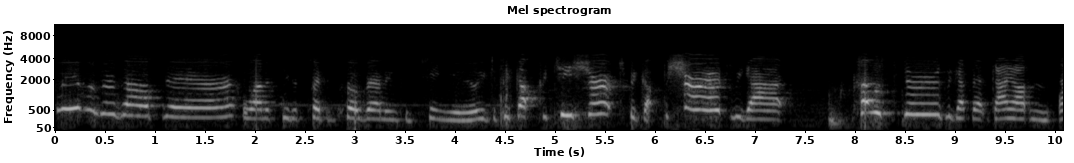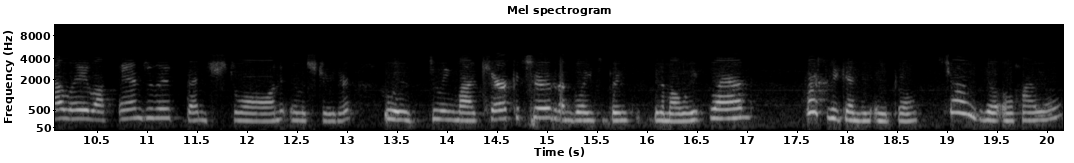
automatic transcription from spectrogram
Clevelanders out there who want to see this type of programming continue, you can pick up your T-shirts, pick up your shirts. We got coasters. We got that guy out in L.A., Los Angeles, Ben Strawn, illustrator, who is doing my caricature that I'm going to bring to Cinema Wasteland. First weekend in April, Strongsville, Ohio.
